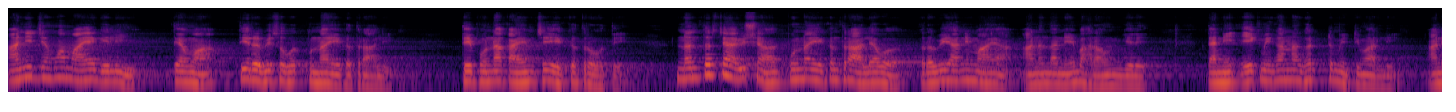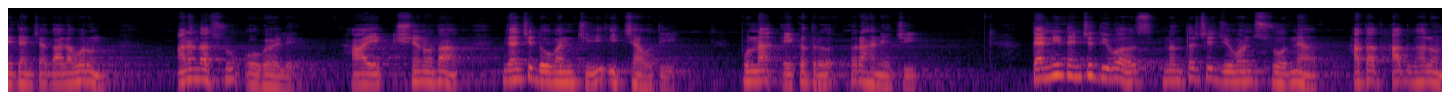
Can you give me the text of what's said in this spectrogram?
आणि जेव्हा माया गेली तेव्हा ती रवीसोबत पुन्हा एकत्र आली. ते पुन्हा कायमचे एकत्र होते. नंतरच्या आयुष्यात पुन्हा एकत्र आल्यावर रवी आणि माया आनंदाने भारावून गेले. त्यांनी एकमेकांना घट्ट मिठी मारली आणि त्यांच्या गालावरून आनंदाश्रू ओघळले. हा एक क्षण होता ज्यांची दोघांची इच्छा होती. पुन्हा एकत्र राहण्याची. त्यांनी त्यांचे दिवस नंतरचे जीवन शोधण्यात हातात हात घालून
